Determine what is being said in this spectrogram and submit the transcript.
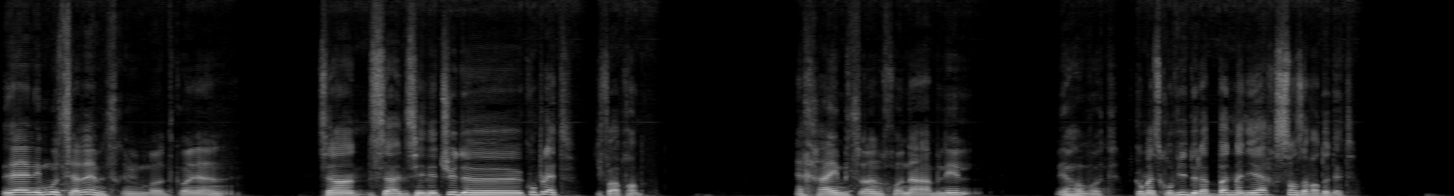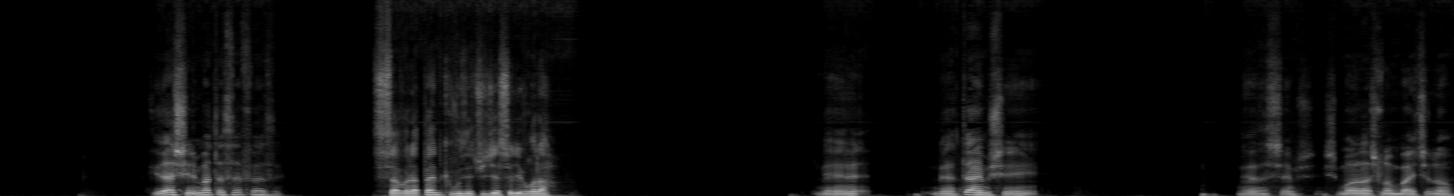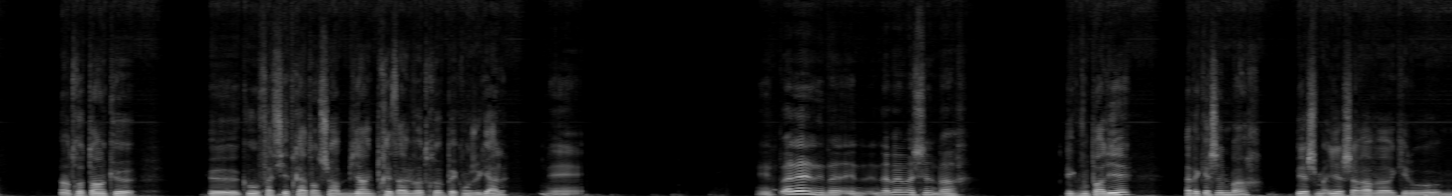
זה לימוד שלם, צריכים ללמוד כל העניין. c'est un- c'est un- c'est une étude euh, complète qu'il faut apprendre. איך חיים בצורה נכונה, בלי, בלי חובות. Comment est-ce qu'on vit de la bonne manière sans avoir de dette כדאי שילמד את הספר הזה. Ça vaut la peine que vous étudiez ce livre-là. Entre-temps que, que, que vous fassiez très attention à bien préserver votre paix conjugale להתפלל, לדבר עם השם ברך. et que vous parliez avec Hachem Bar. יש, יש הרב אה, כאילו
